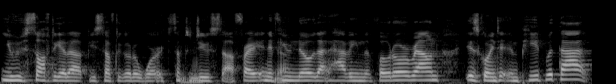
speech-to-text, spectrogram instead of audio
you still have to get up you still have to go to work you still have to do stuff right? And if you know that having the photo around is going to impede with that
